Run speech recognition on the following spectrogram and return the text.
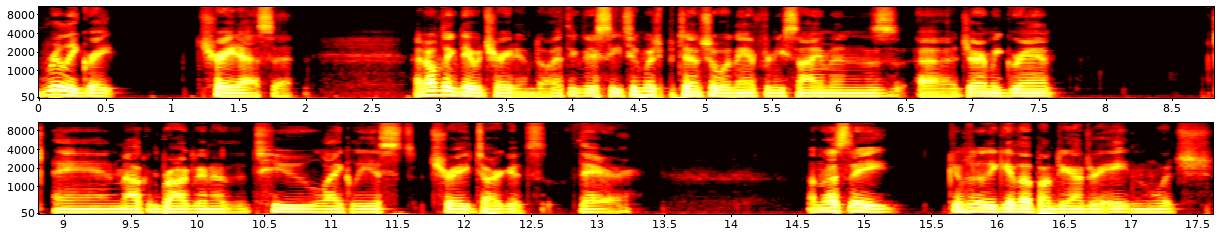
really great trade asset. I don't think they would trade him though. I think they see too much potential with Anthony Simons, uh, Jerami Grant, and Malcolm Brogdon are the two likeliest trade targets there. Unless they completely give up on DeAndre Ayton, which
